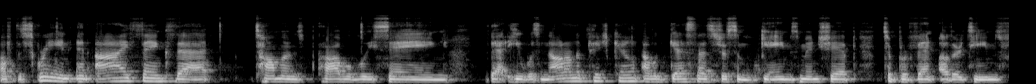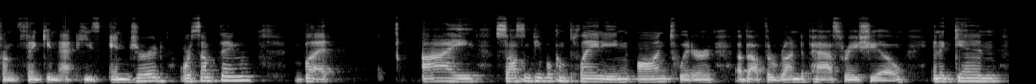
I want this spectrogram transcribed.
off the screen, and I think that Tomlin's probably saying that he was not on a pitch count. I would guess that's just some gamesmanship to prevent other teams from thinking that he's injured or something. But I saw some people complaining on Twitter about the run to pass ratio. And again,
